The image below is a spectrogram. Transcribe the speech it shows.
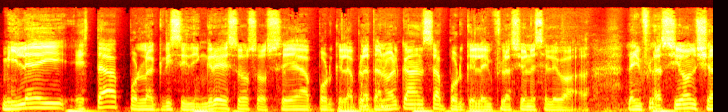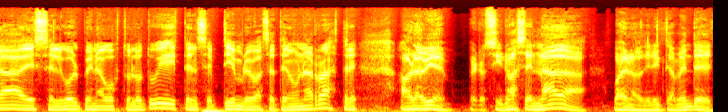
Mi ley está por la crisis de ingresos, o sea, porque la plata no alcanza, porque la inflación es elevada. La inflación ya es el golpe en agosto lo tuviste, en septiembre vas a tener un arrastre. Ahora bien, pero si no haces nada, bueno, directamente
